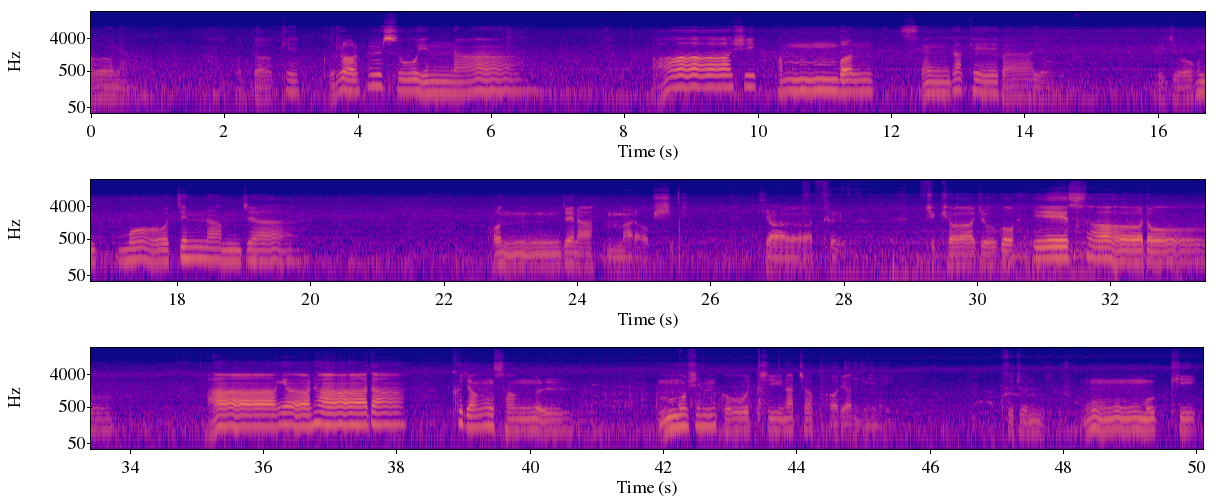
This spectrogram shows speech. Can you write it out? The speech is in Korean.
어떻게 그럴 수 있나? 다시 한번 생각해봐요. 이 좋은 멋진 남자. 언제나 말없이 곁을 지켜주고 있어도 당연하다. 그 정성을 무심코 지나쳐 버렸네. 꾸준 묵묵히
